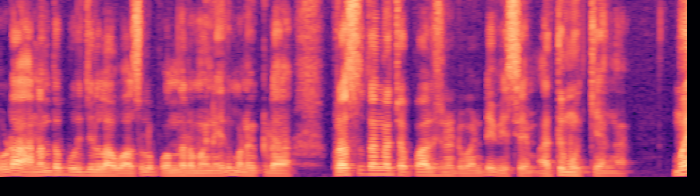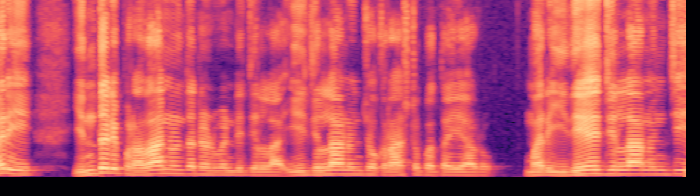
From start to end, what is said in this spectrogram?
కూడా అనంతపూర్ జిల్లా వాసులు పొందడం అనేది మనం ఇక్కడ ప్రస్తుతంగా చెప్పాల్సినటువంటి విషయం అతి ముఖ్యంగా. మరి ఇంతటి ప్రధానమైనటువంటి జిల్లా ఈ జిల్లా నుంచి ఒక రాష్ట్రపతి అయ్యారు. మరి ఇదే జిల్లా నుంచి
